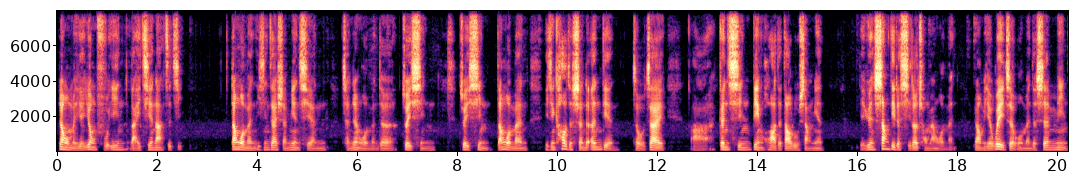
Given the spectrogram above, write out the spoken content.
让我们也用福音来接纳自己。当我们已经在神面前承认我们的罪行、罪性，当我们已经靠着神的恩典走在啊更新变化的道路上面，也愿上帝的喜乐充满我们。让我们也为着我们的生命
